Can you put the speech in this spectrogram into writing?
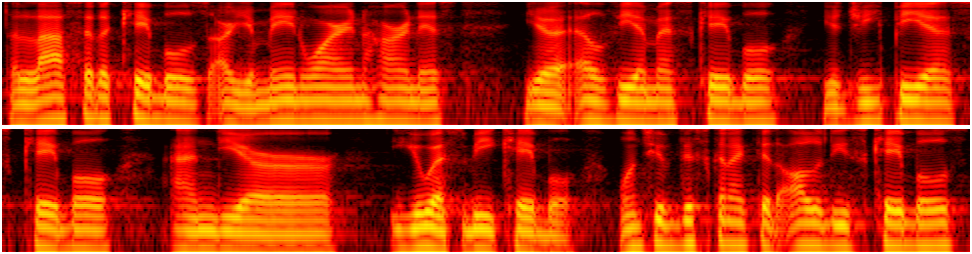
the last set of cables are your main wiring harness, your LVDS cable, your GPS cable, and your USB cable. Once you've disconnected all of these cables,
